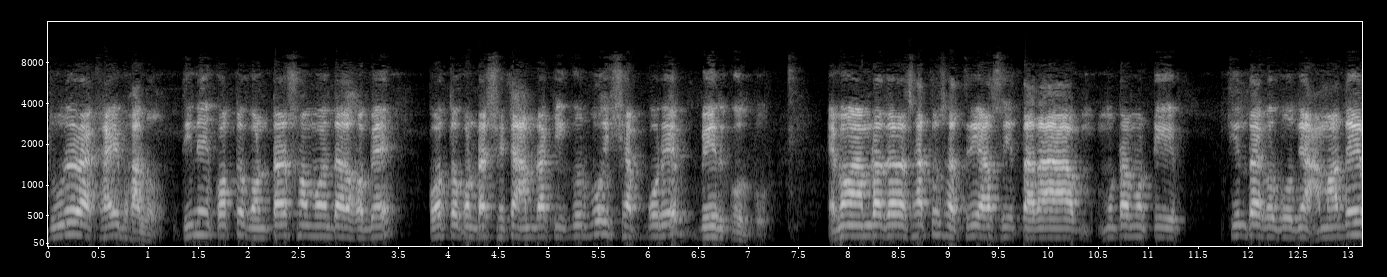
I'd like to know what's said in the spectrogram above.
দূরে রাখাই ভালো। দিনে কত ঘণ্টা সময় দেওয়া হবে, কত ঘণ্টা সেটা আমরা কি করব? হিসাব করে বের করব। এবং আমরা যারা ছাত্রছাত্রী আছি, তারা মোটামুটি চিন্তা করব যে আমাদের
